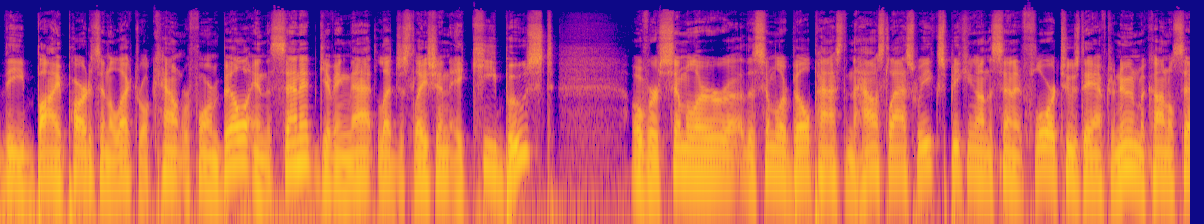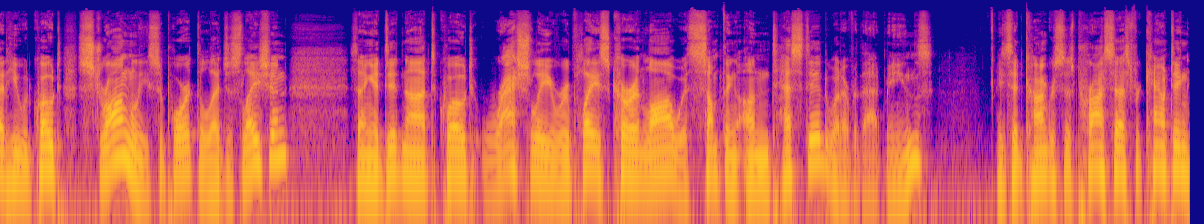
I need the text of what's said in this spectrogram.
the bipartisan electoral count reform bill in the Senate, giving that legislation a key boost over similar uh, the similar bill passed in the House last week. Speaking on the Senate floor Tuesday afternoon, McConnell said he would quote strongly support the legislation, saying it did not quote rashly replace current law with something untested, whatever that means. He said Congress's process for counting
